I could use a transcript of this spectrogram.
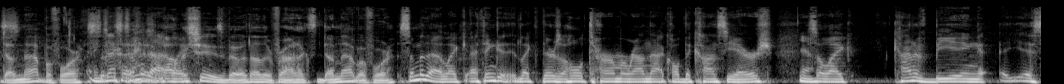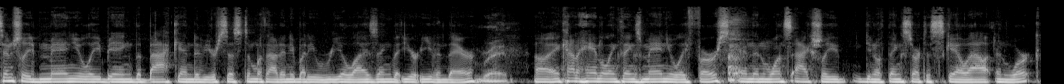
Done that before. Exactly. Some of that, Not like- with shoes, but with other products. Done that before. Some of that, like I think, it- like there's a whole term around that called the concierge. Yeah. So like. Kind of being essentially manually being the back end of your system without anybody realizing that you're even there. Right. Uh, and kind of handling things manually first, and then once actually you know things start to scale out and work,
